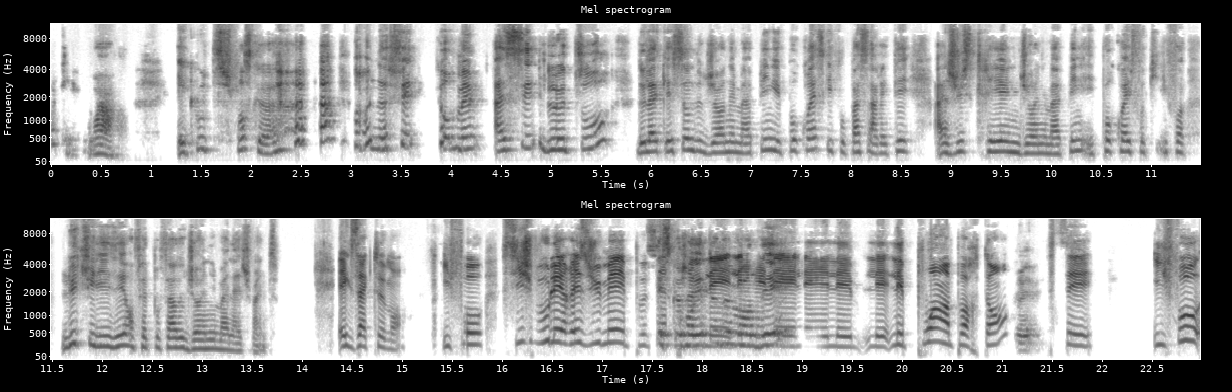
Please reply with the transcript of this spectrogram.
Ok, wow. Écoute, je pense que on a fait quand même assez le tour de la question du journey mapping et pourquoi est-ce qu'il faut pas s'arrêter à juste créer une journey mapping et pourquoi il faut qu'il faut l'utiliser en fait pour faire du journey management? Exactement. Il faut, si je voulais résumer peut-être les, les, les, les points importants, c'est il faut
